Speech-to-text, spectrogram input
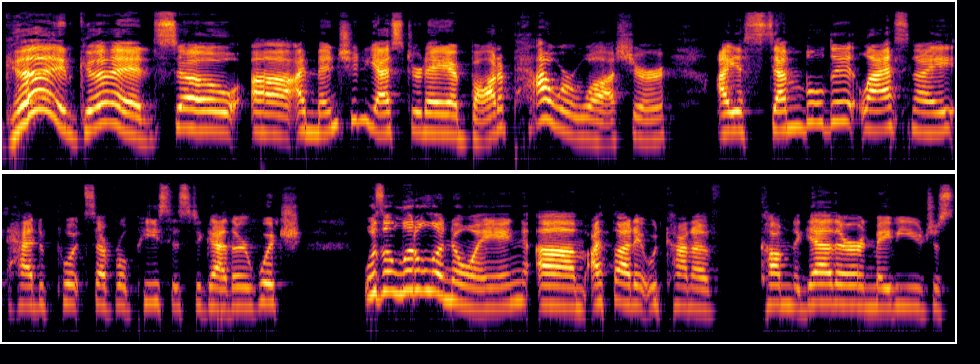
Good, good. So uh, I mentioned yesterday I bought a power washer. I assembled it last night, had to put several pieces together, which was a little annoying. Um, I thought it would kind of come together and maybe you just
